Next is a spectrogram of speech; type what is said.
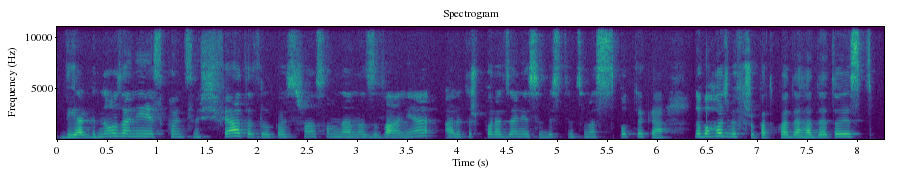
diagnoza nie jest końcem świata, tylko jest szansą na nazwanie, ale też poradzenie sobie z tym, co nas spotyka. No bo choćby w przypadku ADHD to jest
